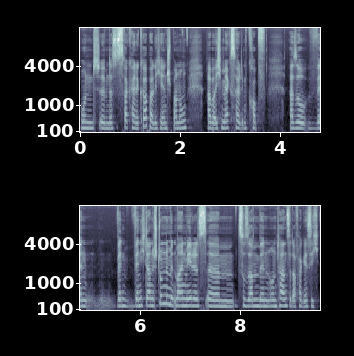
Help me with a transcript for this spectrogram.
Und ähm, das ist zwar keine körperliche Entspannung, aber ich merke es halt im Kopf. Also wenn, wenn, wenn ich da eine Stunde mit meinen Mädels ähm, zusammen bin und tanze, da vergesse ich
